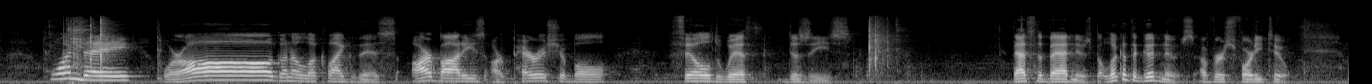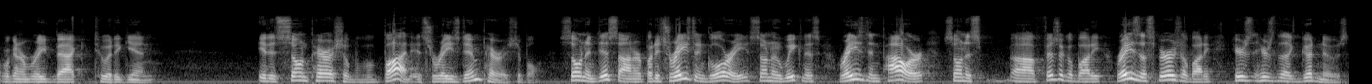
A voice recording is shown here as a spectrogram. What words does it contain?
one day we're all going to look like this. Our bodies are perishable, filled with disease. That's the bad news. But look at the good news of verse 42. We're going to read back to it again. It is sown perishable, but it's raised imperishable. Sown in dishonor, but it's raised in glory. Sown in weakness, raised in power. Sown a uh, physical body, raised a spiritual body. Here's, here's the good news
